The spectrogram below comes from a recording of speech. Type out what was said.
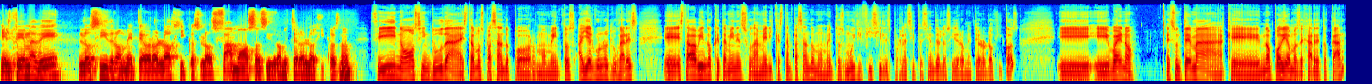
El tema de los hidrometeorológicos, los famosos hidrometeorológicos, ¿no? Sí, no, sin duda, estamos pasando por momentos. Hay algunos lugares, eh, estaba viendo que también en Sudamérica están pasando momentos muy difíciles por la situación de los hidrometeorológicos. Y, bueno, es un tema que no podíamos dejar de tocar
